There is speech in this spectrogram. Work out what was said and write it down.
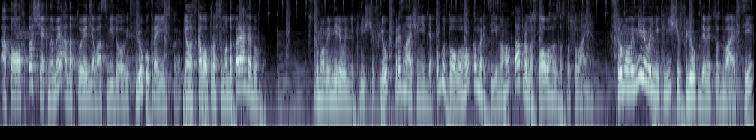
А то хто ще як не ми адаптує для вас відео від флюк українською. І ласкаво просимо до перегляду. Струмовимірювальні кліщі флюк призначені для побутового, комерційного та промислового застосування. Струмовимірювальні кліщі флюк 902 FC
